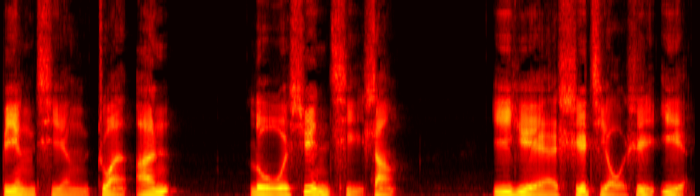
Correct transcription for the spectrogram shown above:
并请转安。鲁迅启上。一月十九日夜。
